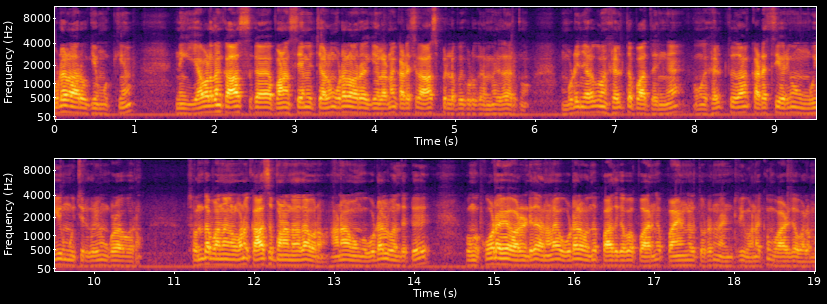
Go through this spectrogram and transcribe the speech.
உடல் ஆரோக்கியம் முக்கியம். நீங்கள் எவ்வளோ தான் காசு க பணம் சேமித்தாலும் உடல் ஆரோக்கியம் இல்லைன்னா கடைசியில் ஹாஸ்பிட்டலில் போய் கொடுக்குற மாதிரி தான் இருக்கும். முடிஞ்ச அளவுக்கு உங்கள் ஹெல்த்தை பார்த்துங்க உங்கள் ஹெல்த்து தான் கடைசி வரைக்கும் உங்கள் உயிர் மூச்சிருக்க வரைக்கும் கூட வரும். சொந்த பந்தங்கள் கூட காசு பணம் தான் தான் வரும். ஆனால் உங்கள் உடல் வந்துட்டு உங்கள் கூடவே வர வேண்டியது. அதனால் உடலை வந்து பாதுகாப்பாக பாருங்கள் பயணங்கள் தொடர்ந்து நன்றி வணக்கம் வாழ்க வளமுடன்.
